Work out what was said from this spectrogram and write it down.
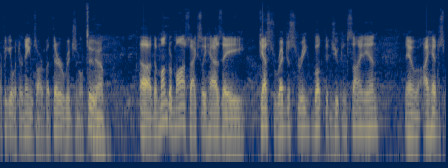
I forget what their names are, but they're original too. yeah. uh, the Munger Moss actually has a guest registry book that you can sign in, and I had to,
